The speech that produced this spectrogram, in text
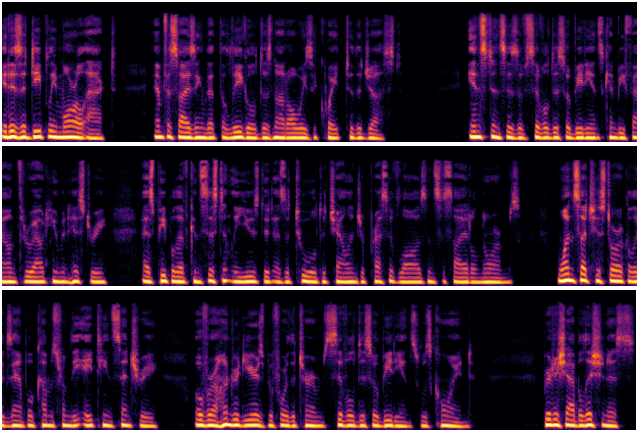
It is a deeply moral act, emphasizing that the legal does not always equate to the just. Instances of civil disobedience can be found throughout human history, as people have consistently used it as a tool to challenge oppressive laws and societal norms. One such historical example comes from the 18th century, over a hundred years before the term civil disobedience was coined. British abolitionists,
